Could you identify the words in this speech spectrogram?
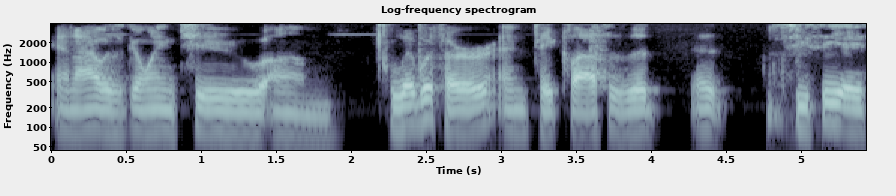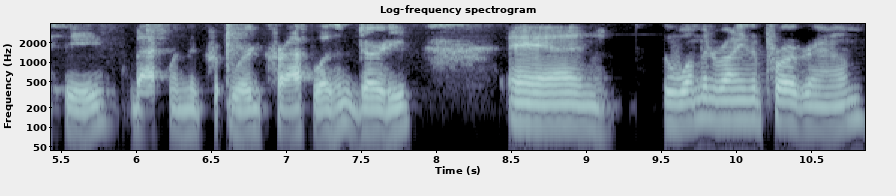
And I was going to um, live with her and take classes at, at CCAC back when the word craft wasn't dirty. And the woman running the program,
